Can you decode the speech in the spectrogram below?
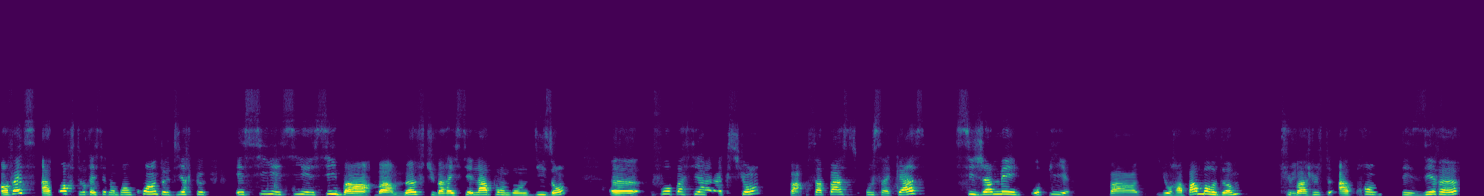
en fait, à force de rester dans ton coin, te dire que et si, et si, et si, ben, ben meuf, tu vas rester là pendant 10 ans. Euh, faut passer à l'action. Ben, ça passe ou ça casse. Si jamais, au pire, ben, il n'y aura pas mort d'homme, tu vas juste apprendre tes erreurs.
